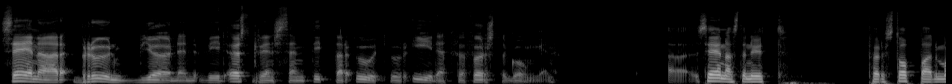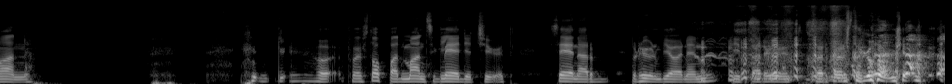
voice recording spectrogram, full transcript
Senare brunbjörnen vid östgränsen tittar ut ur idet för första gången. Uh, senaste nytt. förstoppad man förstoppad mans glädjetjut se när brunbjörnen tittar ut för första gången.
